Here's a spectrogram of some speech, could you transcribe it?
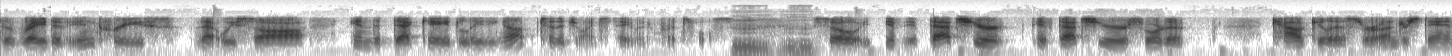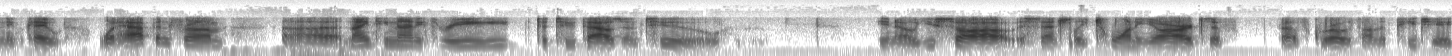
the rate of increase that we saw in the decade leading up to the joint statement of principles. Mm-hmm. So if, if that's your if that's your sort of calculus or understanding, okay, what happened from uh, 1993 to 2002, you know, you saw essentially 20 yards of of growth on the PGA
